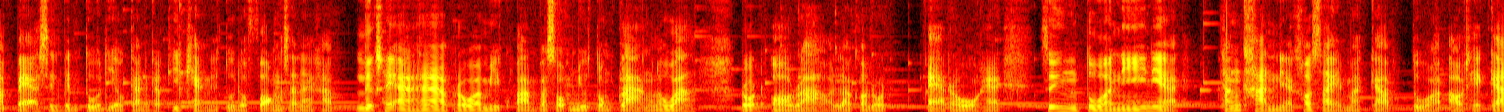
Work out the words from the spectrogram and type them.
R8 ซึ่งเป็นตัวเดียวกันกับที่แข่งในตัวเดอะฟองส์นะครับ เลือกใช้ R5 เพราะว่ามีความผสมอยู่ตรงกลางระหว่างรถ All Round แล้วก็รถ Aero ฮะซึ่งตัวนี้เนี่ย ทั้งคันเนี่ยเขาใส่มากับตัว Alteca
